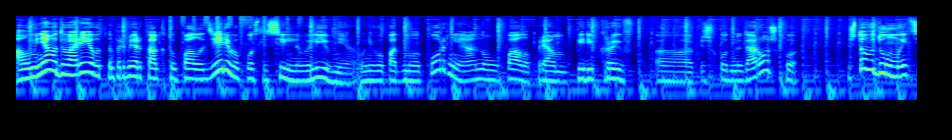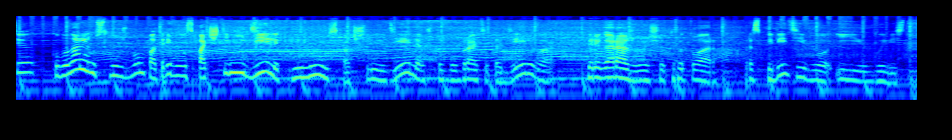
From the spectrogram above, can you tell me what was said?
А у меня во дворе, вот, например, как-то упало дерево после сильного ливня, у него подмыло корни, и оно упало прям перекрыв э, пешеходную дорожку. Что вы думаете? Коммунальным службам потребовалось почти неделя, клянусь, почти неделя, чтобы убрать это дерево, перегораживающее тротуар, распилить его и вывести.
